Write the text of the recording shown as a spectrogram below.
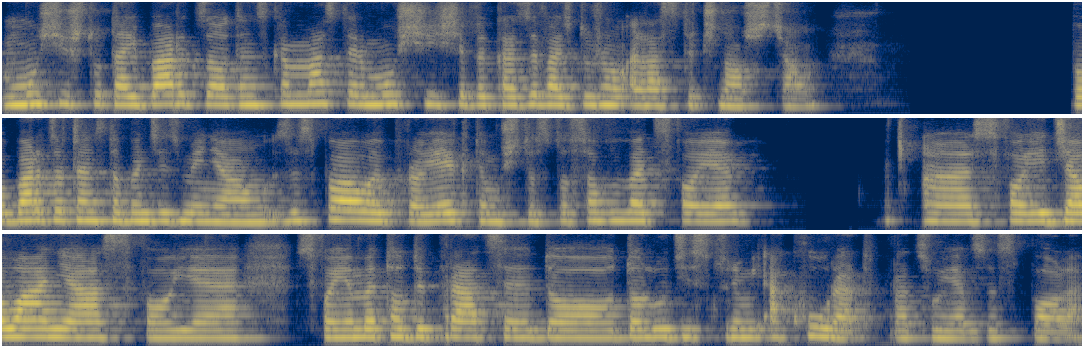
musisz tutaj bardzo, ten Scrum Master musi się wykazywać dużą elastycznością, bo bardzo często będzie zmieniał zespoły, projekty, musi dostosowywać swoje swoje działania, swoje, swoje metody pracy do, do ludzi, z którymi akurat pracuje w zespole.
